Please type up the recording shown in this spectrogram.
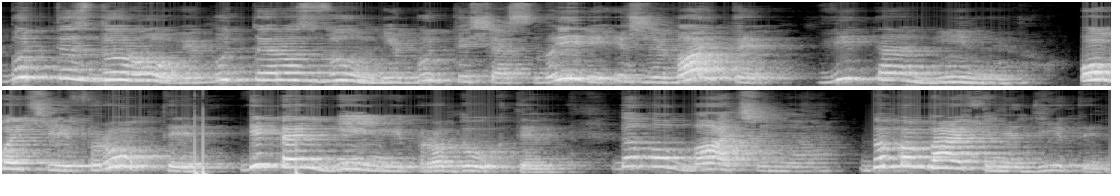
Будьте здорові, будьте розумні, будьте щасливі і вживайте вітаміни. Овочі, фрукти, вітамінні продукти. До побачення! До побачення, діти!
